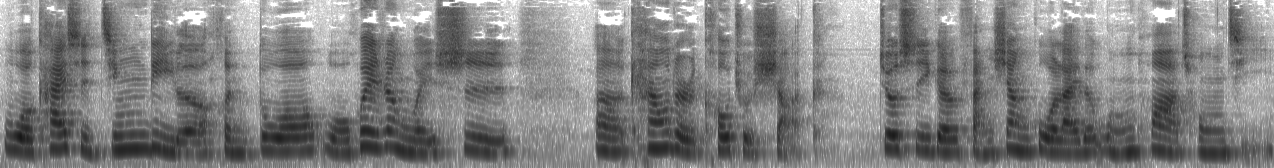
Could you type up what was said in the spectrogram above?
我开始经历了很多，我会认为是呃 counter cultural shock，就是一个反向过来的文化冲击。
